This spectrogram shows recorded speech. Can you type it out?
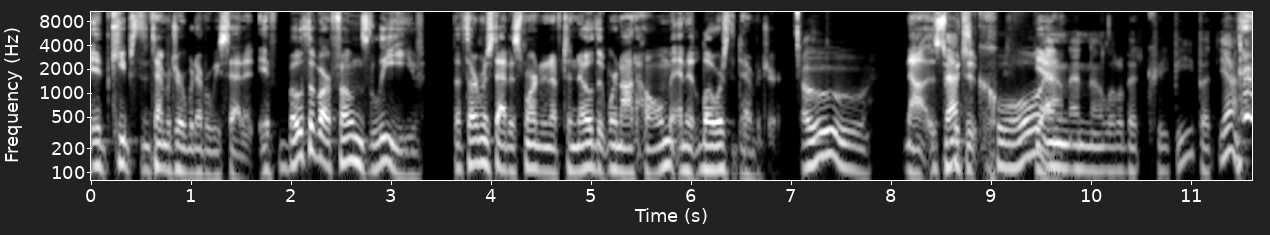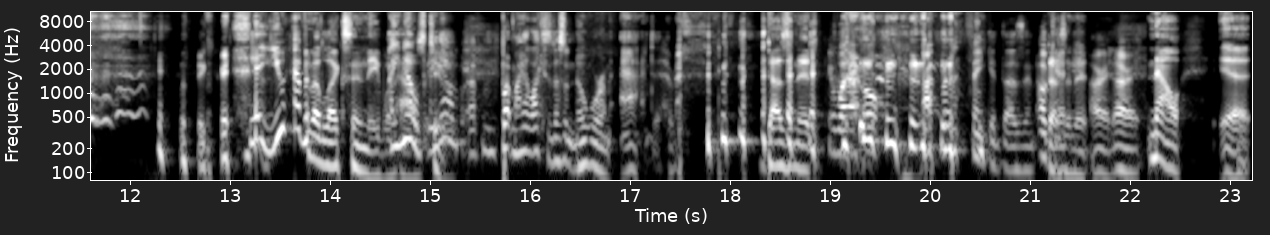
it keeps the temperature whatever we set it. If both of our phones leave, the thermostat is smart enough to know that we're not home and it lowers the temperature. Oh, Now, so that's is- cool yeah. and, and a little bit creepy, but yeah. hey, you have an Alexa enabled I know, house too, yeah, um, but my Alexa doesn't know where I'm at. doesn't it? well, I'm going think it doesn't. Okay. Doesn't it? All right. All right. Now, uh,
